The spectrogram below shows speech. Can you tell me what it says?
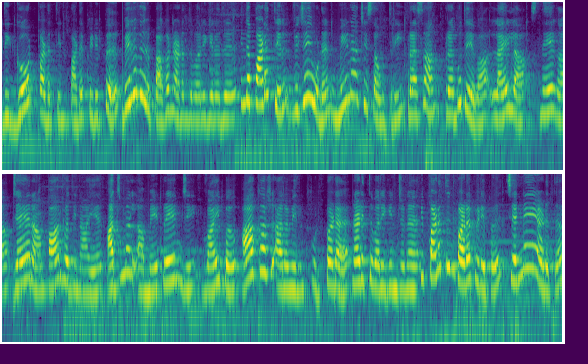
தி கோட் படத்தின் படப்பிடிப்பு விறுவிறுப்பாக நடந்து வருகிறது. இந்த படத்தில் விஜயுடன் மீனாட்சி சௌத்ரி பிரசாந்த் பிரபுதேவா லைலா ஸ்னேகா ஜெயராம் பார்வதி நாயர் அஜ்மல் அமீர் பிரேம்ஜி வைபவ் ஆகாஷ் அரவிந்த் உட்பட நடித்து வருகின்றனர். இப்படத்தின் படப்பிடிப்பு சென்னையை அடுத்த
